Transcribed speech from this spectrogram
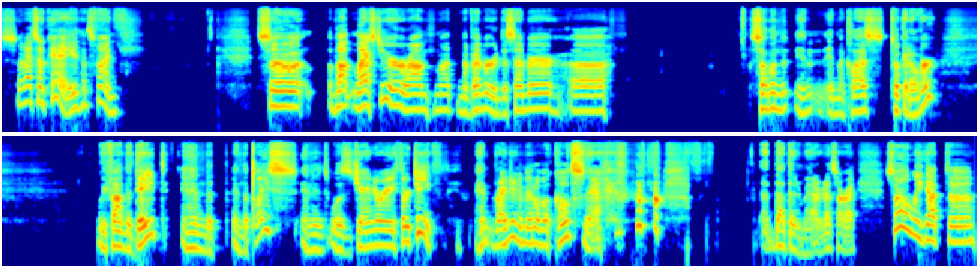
so that's okay. That's fine." So about last year, around what, November or December, uh, someone in in my class took it over. We found the date and the and the place, and it was January thirteenth and right in the middle of a cold snap. that didn't matter. That's all right. So we got. Uh,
